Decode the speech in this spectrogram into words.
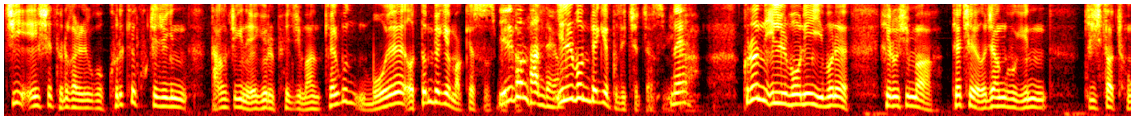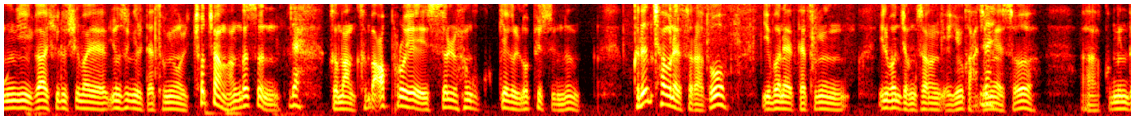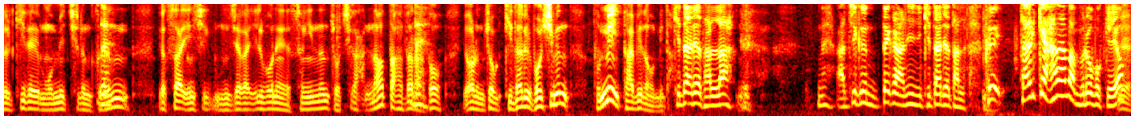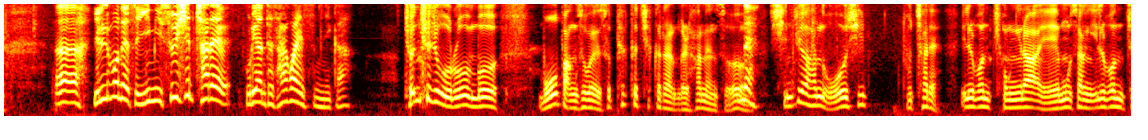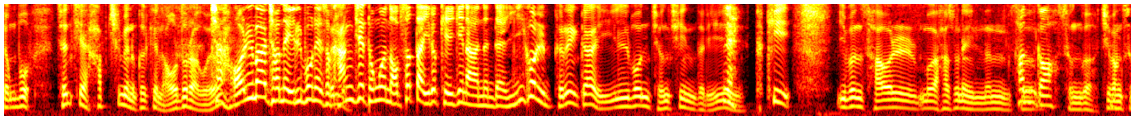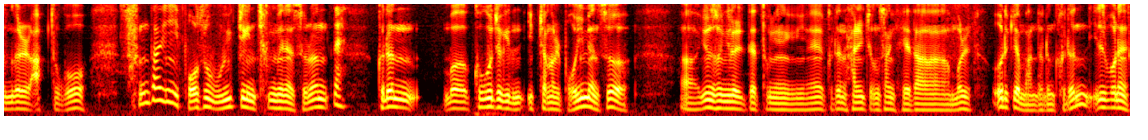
G8에 들어가려고 그렇게 국제적인 다각적인 외교를 펴지만 결국 뭐에 어떤 벽에 막혔었습니까? 일본 반대요. 일본 벽에 부딪혔지 않습니까? 네. 그런 일본이 이번에 히로시마 개최 의장국인 기시다 총리가 히로시마에 윤석열 대통령을 초청한 것은 네. 그만큼 앞으로에 있을 한국 국격을 높일 수 있는 그런 차원에서라도 이번에 대통령 일본 정상 외교 과정에서 네. 아, 국민들 기대에 못 미치는 그런 네. 역사 인식 문제가 일본에 성 있는 조치가 안 나왔다 하더라도 네. 이런 좀 기다려 보시면 분명히 답이 나옵니다. 기다려 달라. 네. 네, 아직은 때가 아니니 기다려 달라. 그 짧게 하나만 물어볼게요. 네. 어, 일본에서 이미 수십 차례 우리한테 사과했습니까? 전체적으로 뭐 모 방송에서 팩트 체크라는 걸 하면서 네. 심지어 한 52차례 일본 총리나 외무상 일본 정부 전체 합치면 그렇게 나오더라고요. 자, 얼마 전에 일본에서 강제 동원 없었다 이렇게 얘기 나왔는데 이걸 그러니까 일본 정치인들이 네. 특히 이번 4월 뭐 하순에 있는 그 선거 그 선거 지방 선거를 앞두고 상당히 보수 우익적인 측면에서는 네. 그런 뭐 극우적인 입장을 보이면서 어, 윤석열 대통령의 그런 한일 정상회담을 어렵게 만드는 그런 일본의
